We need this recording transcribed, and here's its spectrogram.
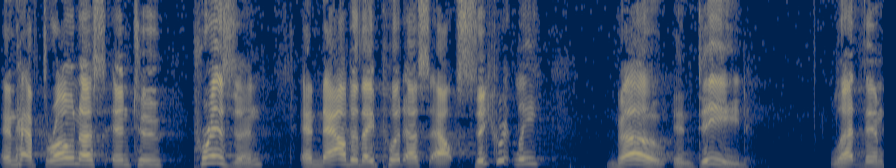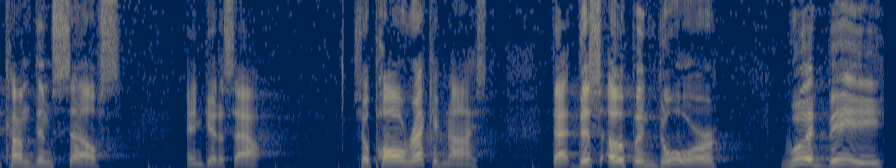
and have thrown us into prison, and now do they put us out secretly? No, indeed. Let them come themselves and get us out. So Paul recognized that this open door would be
